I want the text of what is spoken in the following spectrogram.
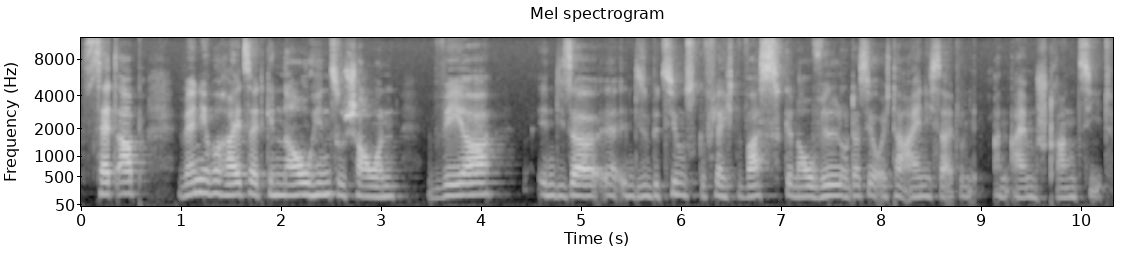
Setup, wenn ihr bereit seid, genau hinzuschauen, wer in, dieser, äh, in diesem Beziehungsgeflecht was genau will und dass ihr euch da einig seid und an einem Strang zieht.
